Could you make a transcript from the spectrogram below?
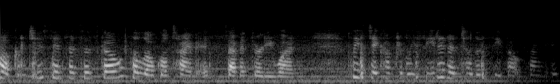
welcome to San Francisco. The local time is 7:31. Please stay comfortably seated until the seatbelt sign is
